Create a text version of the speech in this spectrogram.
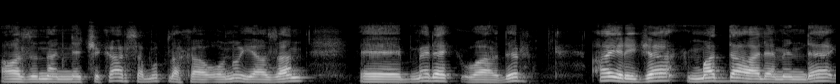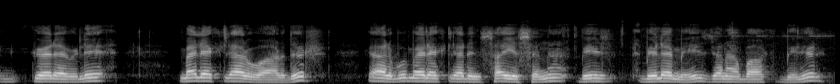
ağzından ne çıkarsa mutlaka onu yazan e, melek vardır. Ayrıca madde aleminde görevli melekler vardır. Yani bu meleklerin sayısını biz bilemeyiz. Cenab-ı Hak bilir.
